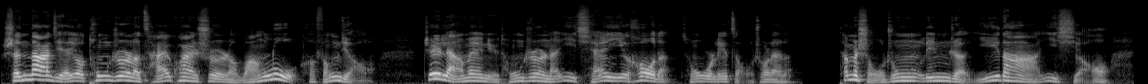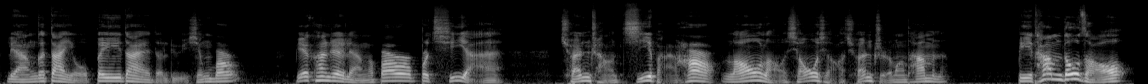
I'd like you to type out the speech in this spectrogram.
沈大姐又通知了财会室的王璐和冯九这两位女同志呢，一前一后的从屋里走出来了。她们手中拎着一大一小两个带有背带的旅行包。别看这两个包不起眼，全场几百号老老小小全指望他们呢。比他们都早，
